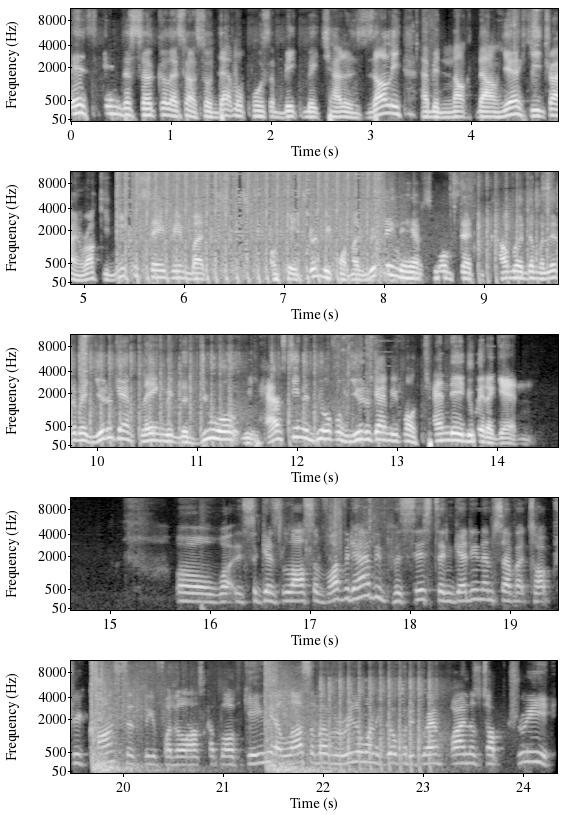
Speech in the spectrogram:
is in the circle as well. So that will pose a big, big challenge. Zali have been knocked down here. Hydra and Rocky need to save him, but okay, it could be fun. But good thing they have smokes that to cover them a little bit. Yudu Gang playing with the duo. We have seen the duo from Yudu Gang before. Can they do it again? Oh, what it's against Survivor. They have been persistent, getting themselves at top three constantly for the last couple of games. Last Survivor really want to go for the grand finals top three.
